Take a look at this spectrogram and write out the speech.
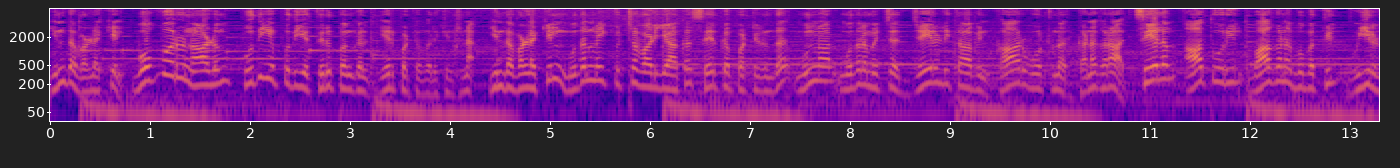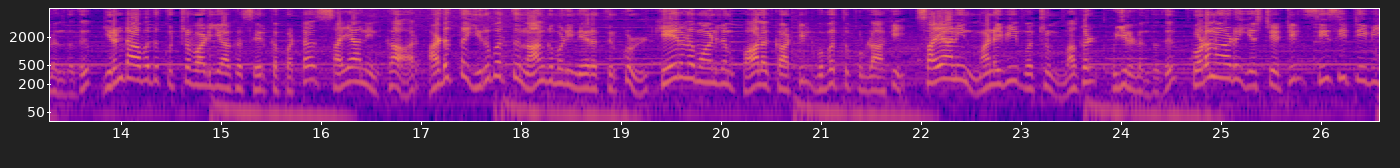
இந்த வழக்கில் ஒவ்வொரு நாளும் புதிய புதிய திருப்பங்கள் ஏற்பட்டு வருகின்றன. இந்த வழக்கில் முதன்மை குற்றவாளியாக சேர்க்கப்பட்டிருந்த முன்னாள் முதலமைச்சர் ஜெயலலிதாவின் கார் ஓட்டுநர் கனகராஜ் சேலம் ஆத்தூரில் வாகன விபத்தில் உயிரிழந்தது. இரண்டாவது குற்றவாளியாக சேர்க்கப்பட்ட சயானின் கார் அடுத்த இருபத்து நான்கு மணி நேரத்திற்குள் கேரள மாநிலம் பாலக்காட்டில் விபத்துக்குள்ளாகி சயானின் மனைவி மற்றும் மகள் உயிரிழந்தது. கொடநாடு எஸ்டேட்டில் சிசிடிவி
